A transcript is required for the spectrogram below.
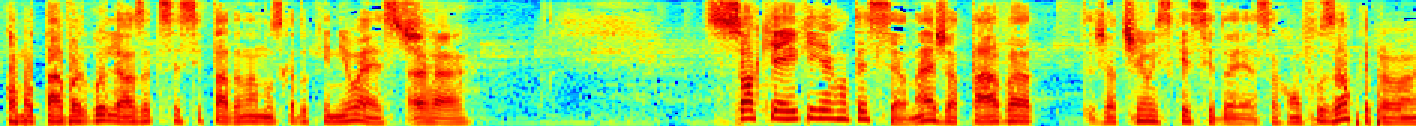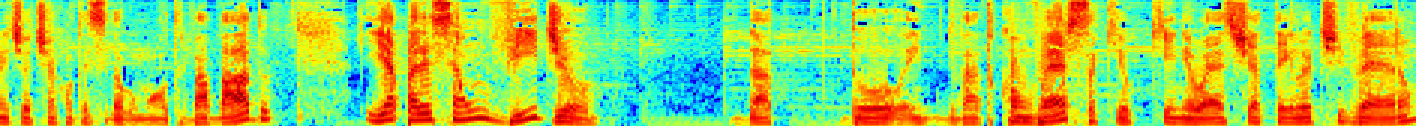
como estava orgulhosa de ser citada na música do Kanye West. Aham. Só que aí o que, que aconteceu, né? Já tava. Já tinham esquecido essa confusão, porque provavelmente já tinha acontecido algum outro babado. E apareceu um vídeo da, do, da conversa que o Kanye West e a Taylor tiveram,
